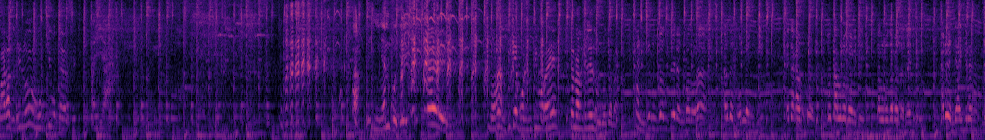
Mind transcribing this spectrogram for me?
পাৰা যদি ল মোৰ কি ইমান এই নৰা গতিকে বল গুটি মৰাই তেনেহ'লে ঢোল বজাবা তই নিজৰ উজানটোৱে ৰাখবা নৰা আৰু তই ঢোল লাগিবি এটা কাম কৰ তই তাল বজাবি দে তাল বজাবা জানাই দেখোন আৰু এনে আহিছিলে থাকি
